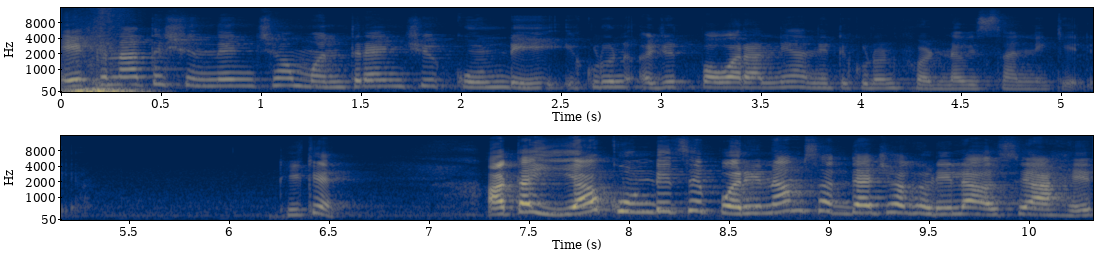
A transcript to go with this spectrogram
एकनाथ शिंदेच्या मंत्र्यांची कोंडी इकडून अजित पवारांनी आणि तिकडून फडणवीसांनी केली ठीक आहे? आता या कोंडीचे परिणाम सध्याच्या घडीला असे आहेत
